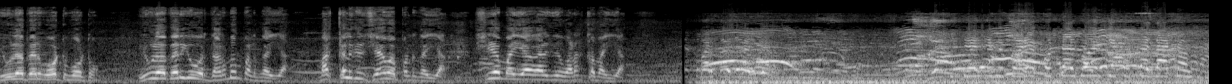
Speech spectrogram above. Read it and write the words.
இவ்வளோ பேருக்கு ஓட்டு போட்டோம். இவ்வளோ பேருக்கு ஒரு தர்மம் பண்ணுங்க ஐயா. மக்களுக்கு சேவை பண்ணுங்க ஐயா. சிஎம் ஐயா வணக்கம் ஐயா. कुठला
